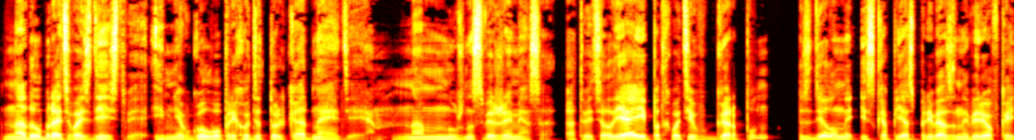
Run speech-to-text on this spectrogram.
«Надо убрать воздействие, и мне в голову приходит только одна идея. Нам нужно свежее мясо», — ответил я, и, подхватив гарпун, сделанный из копья с привязанной веревкой,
